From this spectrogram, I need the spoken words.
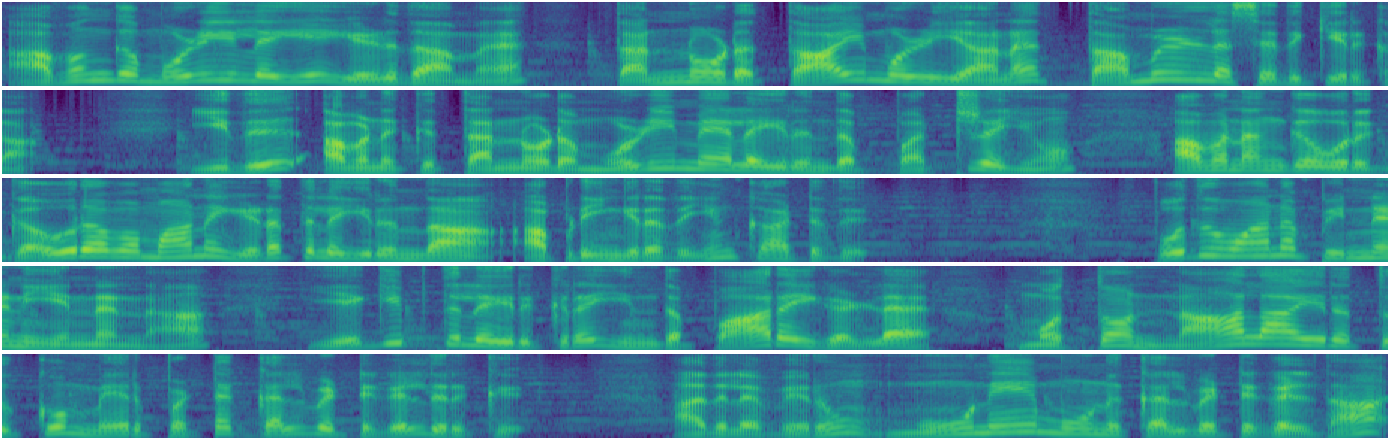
அவங்க மொழியிலேயே எழுதாம தன்னோட தாய்மொழியான தமிழ்ல செதுக்கியிருக்கான். இது அவனுக்கு தன்னோட மொழி மேல இருந்த பற்றையும் அவன் அங்க ஒரு கௌரவமான இடத்துல இருந்தான் அப்படிங்கிறதையும் காட்டுது. பொதுவான பின்னணி என்னன்னா எகிப்துல இருக்கிற இந்த பாறைகள்ல மொத்தம் நாலாயிரத்துக்கும் மேற்பட்ட கல்வெட்டுகள் இருக்கு. அதுல வெறும் மூணே மூணு கல்வெட்டுகள் தான்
